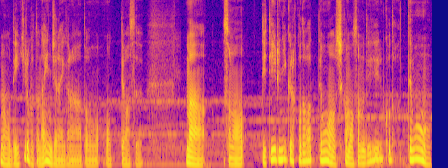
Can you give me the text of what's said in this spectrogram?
今もできることないんじゃないかなと思ってます。まあ、そのディティールにいくらこだわっても、しかもそのディティールにこだわっても、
